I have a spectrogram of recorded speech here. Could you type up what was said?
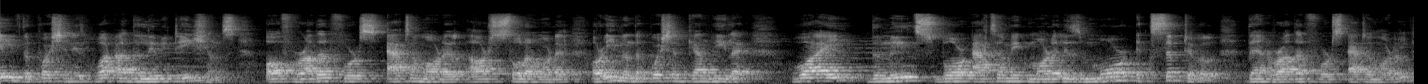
if the question is what are the limitations of Rutherford's atom model or solar model? Or even the question can be like why the Niels Bohr atomic model is more acceptable than Rutherford's atom model?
